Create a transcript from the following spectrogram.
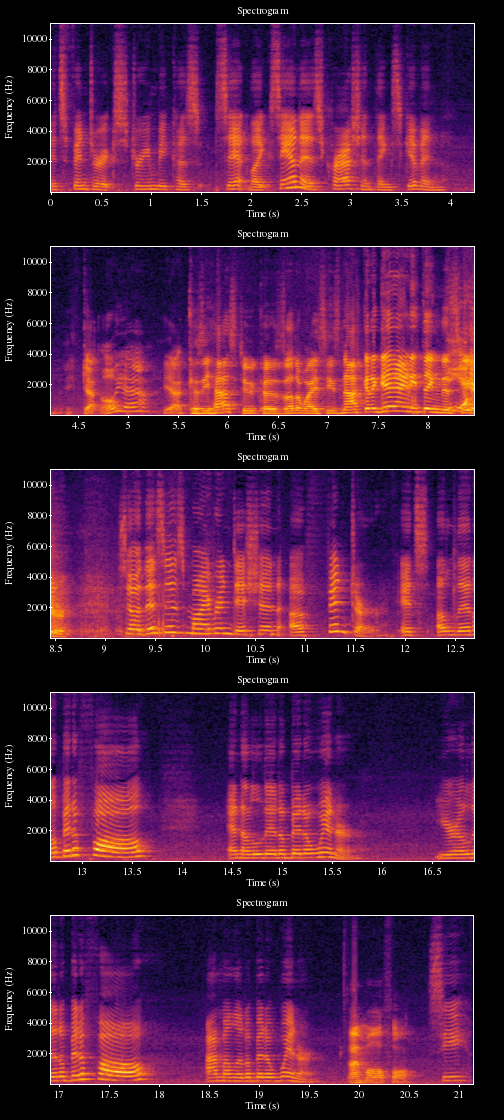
it's Finter Extreme because Santa, like Santa is crashing Thanksgiving. Yeah. Oh yeah, yeah. Because he has to. Because otherwise, he's not gonna get anything this Yeah. year. So this is my rendition of Finter. It's a little bit of fall and a little bit of winter. You're a little bit of fall. I'm a little bit of winter. I'm all fall. See,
